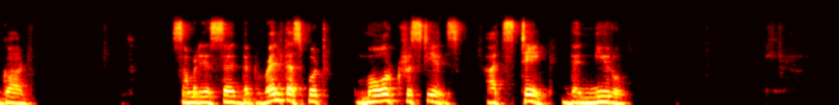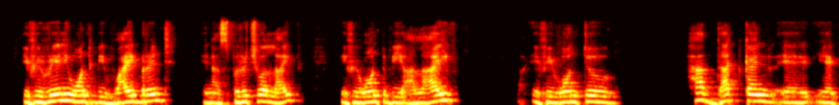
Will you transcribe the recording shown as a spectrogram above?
God. Somebody has said that wealth has put more Christians at stake than Nero. If you really want to be vibrant in a spiritual life, if you want to be alive, if you want to have that kind of a,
